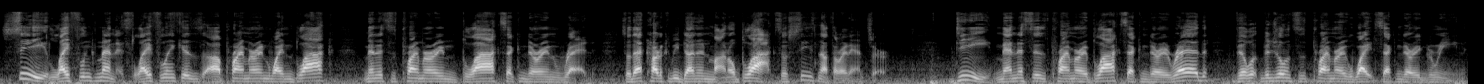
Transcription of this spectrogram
C lifelink menace. Lifelink is uh, primary in white and black. Menace is primary in black, secondary in red. So that card could be done in mono black. So C is not the right answer. D menace is primary black, secondary red. Vigilance is primary white, secondary green.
